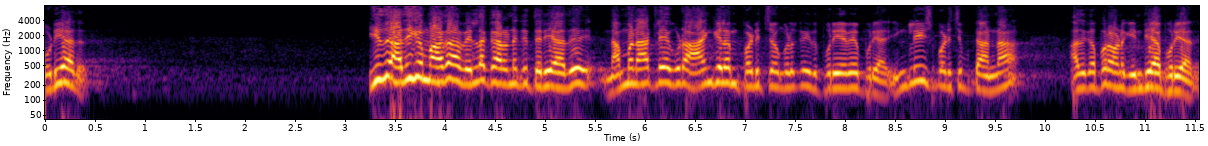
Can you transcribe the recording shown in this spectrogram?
முடியாது. இது அதிகமாக வெள்ளக்காரனுக்கு தெரியாது. நம்ம நாட்டிலேயே கூட ஆங்கிலம் படிச்சவங்களுக்கு இது புரியவே புரியாது. இங்கிலீஷ் படிச்சு விட்டான்னா அதுக்கப்புறம் அவனுக்கு இந்தியா புரியாது.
